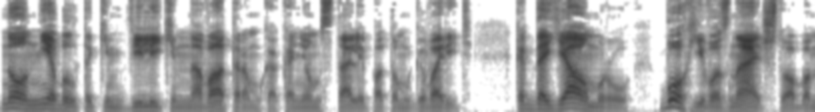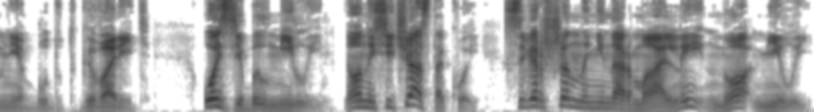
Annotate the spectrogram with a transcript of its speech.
но он не был таким великим новатором, как о нем стали потом говорить. Когда я умру, бог его знает, что обо мне будут говорить. Оззи был милый. Он и сейчас такой. Совершенно ненормальный, но милый.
